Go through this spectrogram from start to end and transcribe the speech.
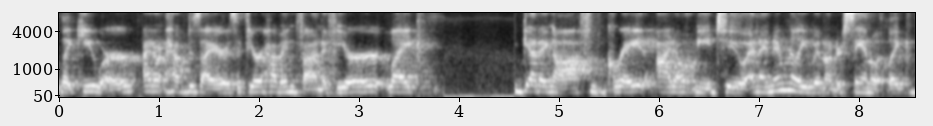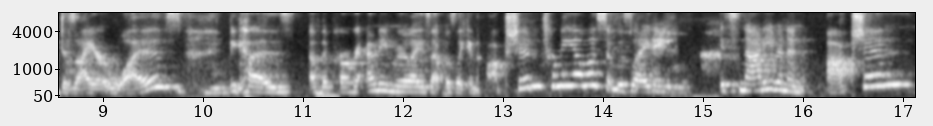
like you were. I don't have desires. If you're having fun, if you're like getting off great i don't need to. And i didn't really even understand what like desire was mm-hmm. because of the program. I didn't even realize that was like an option for me almost. It was like it's not even an option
